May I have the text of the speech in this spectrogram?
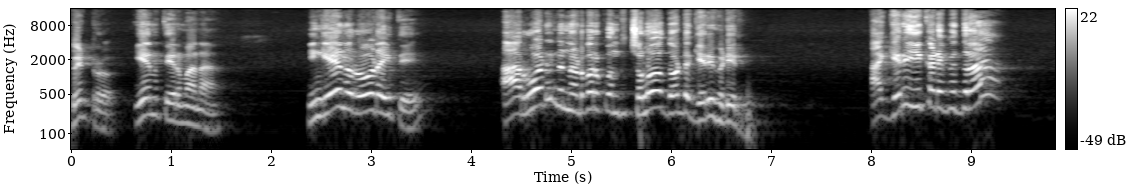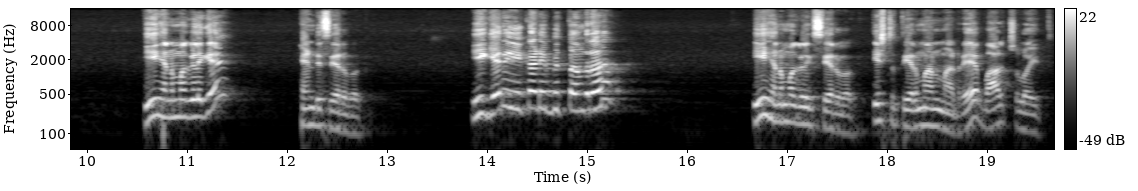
ಬಿಟ್ರು. ಏನು ತೀರ್ಮಾನ? ಹಿಂಗೇನು ರೋಡ್ ಐತಿ. ಆ ರೋಡಿನ ನಡ್ಬರ್ಕ್ ಒಂದು ಚಲೋ ದೊಡ್ಡ ಗೆರಿ ಹೊಡೀರಿ. ಆ ಗೆರಿ ಈ ಕಡೆ ಬಿದ್ರ ಈ ಹೆಣ್ಮಗಳಿಗೆ ಹೆಂಡಿ ಸೇರ್ಬೇಕು. ಈ ಗೆರಿ ಈ ಕಡೆ ಬಿತ್ತಂದ್ರ ಈ ಹೆಣ್ಮಗಳಿಗೆ ಸೇರ್ಬೇಕು. ಇಷ್ಟು ತೀರ್ಮಾನ ಮಾಡ್ರಿ. ಭಾಳ ಚಲೋ ಐತಿ.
